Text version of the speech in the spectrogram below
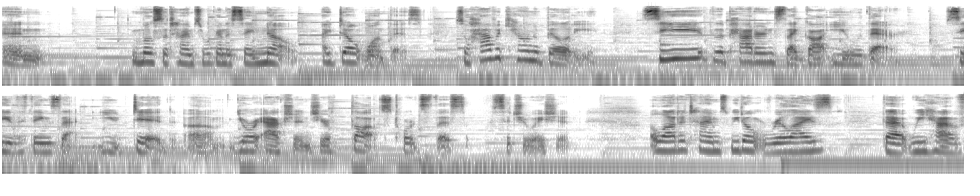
And most of the times we're going to say, no, I don't want this. So have accountability. See the patterns that got you there. See the things that you did, um, your actions, your thoughts towards this situation. A lot of times we don't realize that we have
